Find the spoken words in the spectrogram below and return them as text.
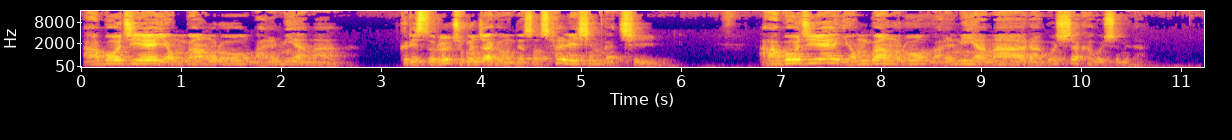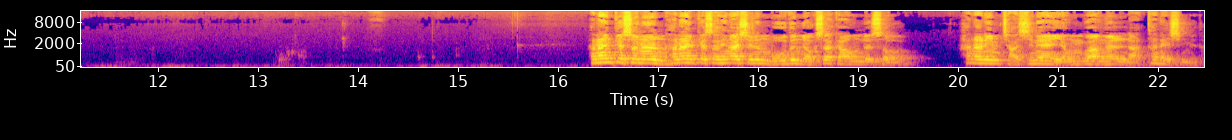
아버지의 영광으로 말미암아 그리스도를 죽은 자 가운데서 살리심 같이 아버지의 영광으로 말미암아라고 시작하고 있습니다. 하나님께서는 하나님께서 행하시는 모든 역사 가운데서 하나님 자신의 영광을 나타내십니다.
